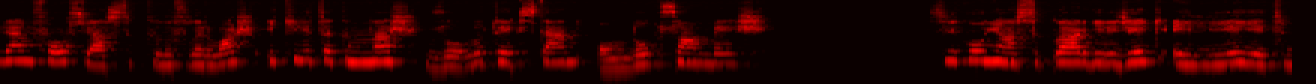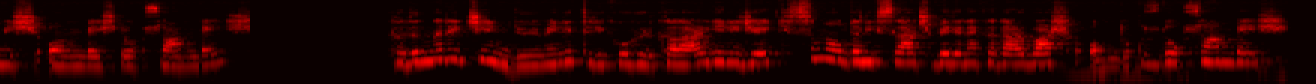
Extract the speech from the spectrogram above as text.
Renforce yastık kılıfları var. İkili takımlar Zorlu Tex'ten 10.95. Silikon yastıklar gelecek 50'ye 70 15.95. Kadınlar için düğmeli triko hırkalar gelecek. Small'dan X large bedene kadar var 19.95.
